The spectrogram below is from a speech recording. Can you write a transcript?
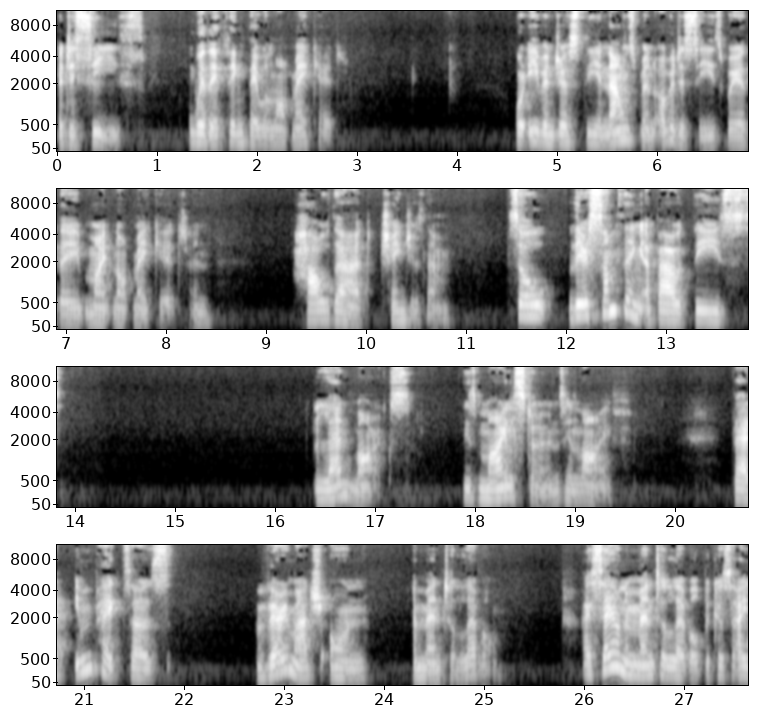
a disease where they think they will not make it, or even just the announcement of a disease where they might not make it, and how that changes them. So there's something about these landmarks, these milestones in life, that impacts us very much on a mental level. I say on a mental level because I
